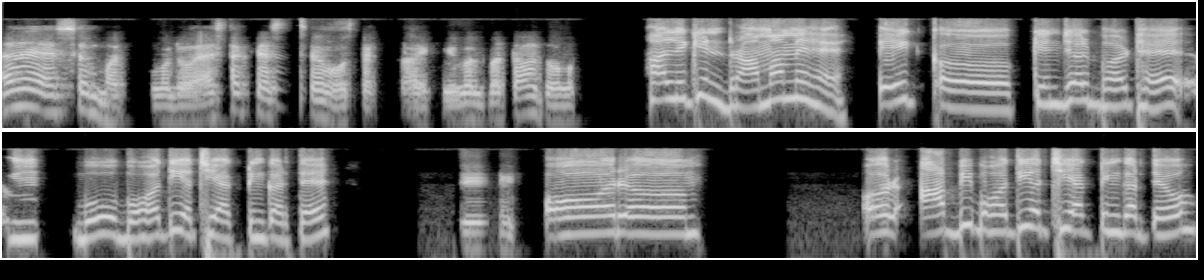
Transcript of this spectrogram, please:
अरे ऐसे मत बोलो। ऐसा कैसे हो सकता है? केवल बता दो। हाँ लेकिन ड्रामा में है। एक अ, किंजल भट्ट है वो बहुत ही अच्छी एक्टिंग करते हैं। और अ, और आप भी बहुत ही अच्छी एक्टिंग करते हो।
